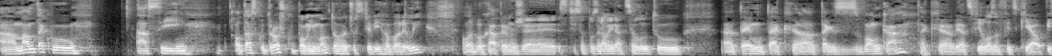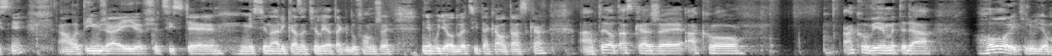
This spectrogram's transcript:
A mám takú asi otázku trošku pomimo toho, čo ste vyhovorili, lebo chápem, že ste sa pozerali na celú tú tému tak, tak zvonka, tak viac filozoficky a opisne, ale tým, že aj všetci ste misionári, kazatelia, tak dúfam, že nebude od veci taká otázka. A to je otázka, že ako, ako vieme teda hovoriť ľuďom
